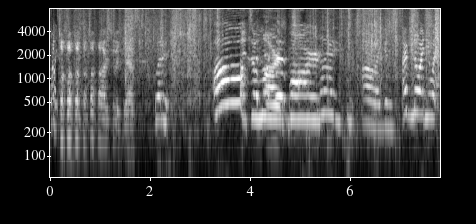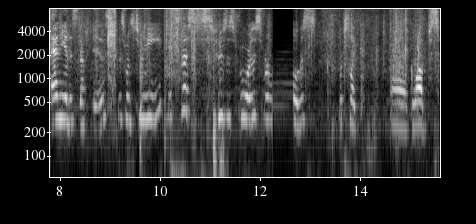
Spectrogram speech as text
I should have guessed. What is it? Oh! It's a Mars bar. nice. Oh my goodness. I have no idea what any of this stuff is. This one's to me. What's this? Who's this for? This is for. Oh, this looks like uh, gloves.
